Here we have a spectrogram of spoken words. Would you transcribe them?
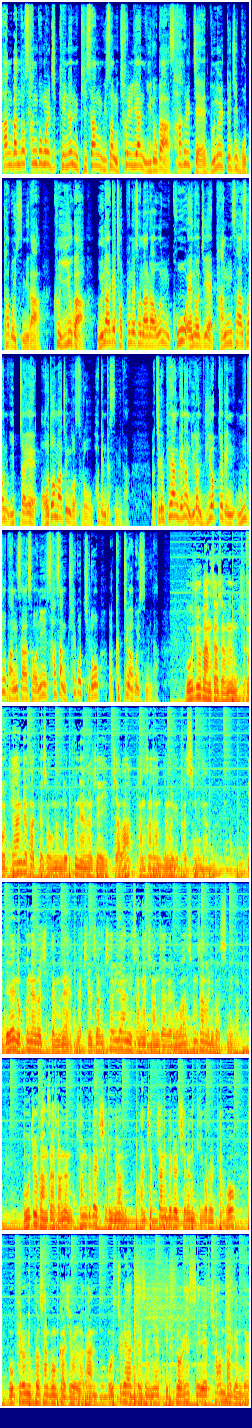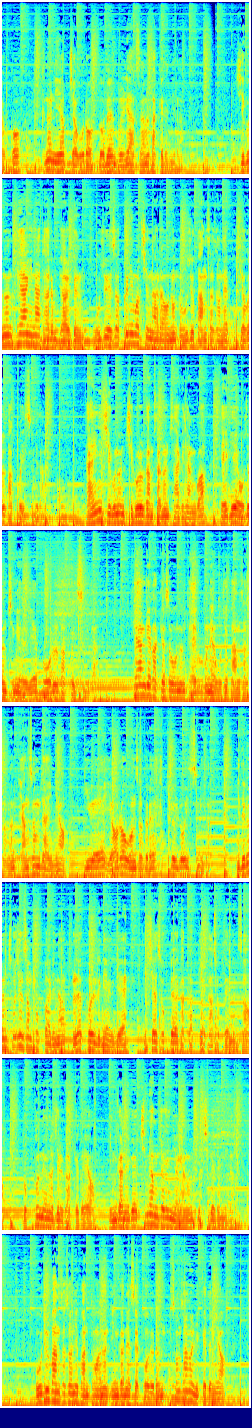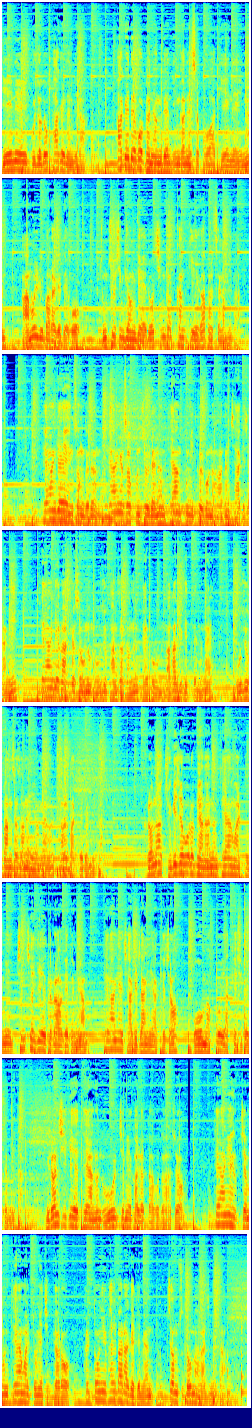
한반도 상공을 지키는 기상위성 천리안 1호가 사흘째 눈을 뜨지 못하고 있습니다. 그 이유가 은하계 저편에서 날아온 고에너지의 방사선 입자에 얻어맞은 것으로 확인됐습니다. 지금 태양계는 이런 위협적인 우주 방사선이 사상 최고치로 급증하고 있습니다. 우주 방사선은 주로 태양계 밖에서 오는 높은 에너지의 입자와 방사선 등을 일컫습니다. 이들의 높은 에너지 때문에 며칠 전 천리안 위성의 전자회로가 손상을 입었습니다. 우주 방사선은 1912년 관측 장비를 실은 기구를 타고 5km 상공까지 올라간 오스트리아 태생의 빅토르 헤스에 처음 발견되었고 그는 이협적으로 노벨 물리학상을 받게 됩니다. 지구는 태양이나 다른 별 등 우주에서 끊임없이 날아오는 우주 방사선의 폭격을 받고 있습니다. 다행히 지구는 지구를 감싸는 자기장과 대기의 오존층에 의해 보호를 받고 있습니다. 태양계 밖에서 오는 대부분의 우주 방사선은 양성자이며 이외에 여러 원소들의 핵들도 있습니다. 이들은 초진성 폭발이나 블랙홀 등에 의해 빛의 속도에 가깝게 가속되면서 높은 에너지를 갖게 되어 인간에게 치명적인 영향을 끼치게 됩니다. 우주 방사선이 관통하는 인간의 세포들은 손상을 입게 되며 DNA 구조도 파괴됩니다. 파괴되고 변형된 인간의 세포와 DNA는 암을 유발하게 되고 중추신경계에도 심각한 피해가 발생합니다. 태양계의 행성들은 태양에서 분출되는 태양풍이 끌고 나가던 자기장이 태양계 밖에서 오는 우주 방사선을 대부분 막아주기 때문에 우주 방사선의 영향을 덜 받게 됩니다. 그러나 주기적으로 변하는 태양 활동이 침체기에 들어가게 되면 태양의 자기장이 약해져 보호막도 약해지게 됩니다. 이런 시기에 태양은 우울증에 걸렸다고도 하죠. 태양의 흑점은 태양 활동의 지표로 활동이 활발하게 되면 흑점수도 많아집니다.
